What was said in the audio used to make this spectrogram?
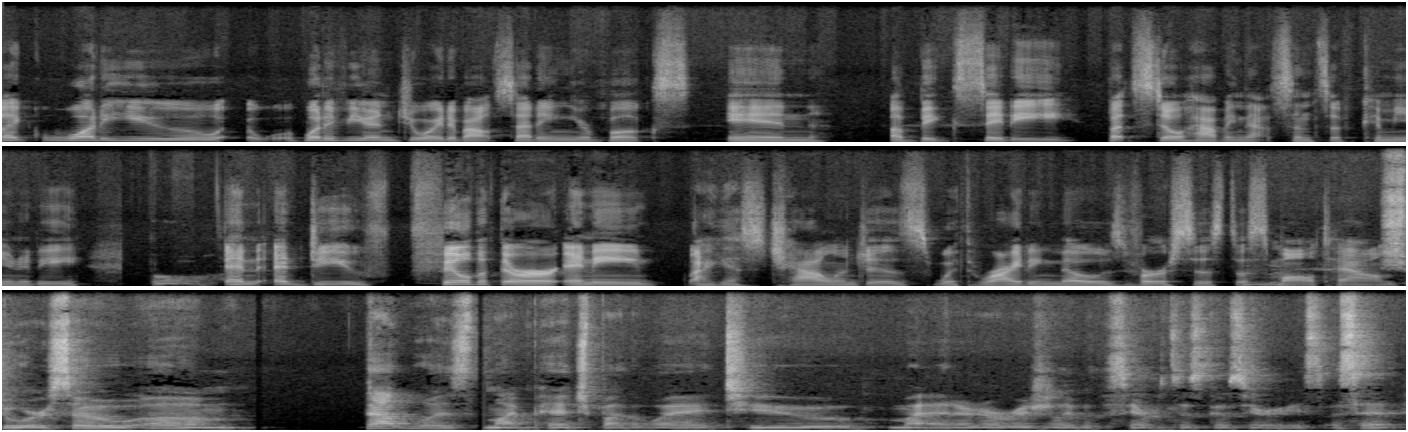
like what do you what have you enjoyed about setting your books in a big city but still having that sense of community oh. and and do you feel that there are any i guess challenges with writing those versus the mm-hmm. small town sure so um that was my pitch by the way to my editor originally with the san francisco series i said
